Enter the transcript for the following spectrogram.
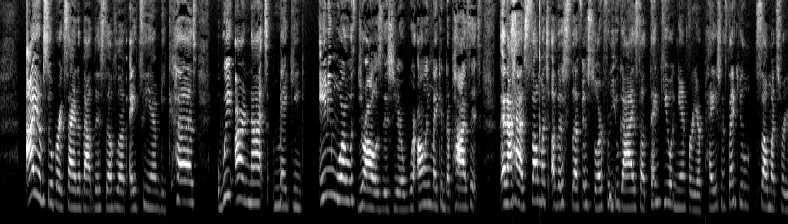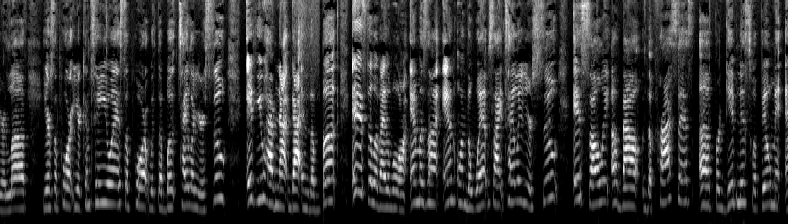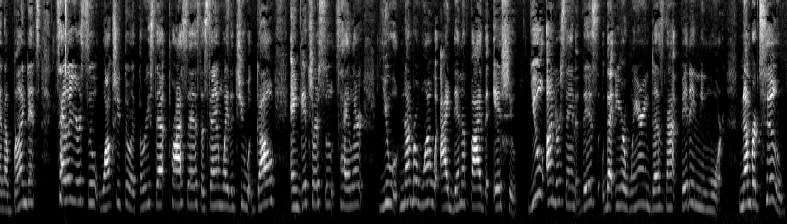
I am super excited about this self love ATM because we are not making any more withdrawals this year. We're only making deposits and I have so much other stuff in store for you guys. So thank you again for your patience. Thank you so much for your love, your support, your continuous support with the book Tailor Your Suit. If you have not gotten the book, it is still available on Amazon and on the website. Tailor Your Suit is solely about the process of forgiveness, fulfillment, and abundance. Tailor Your Suit walks you through a three step process, the same way that you would go and get your suit tailored you number one would identify the issue you understand that this that you're wearing does not fit anymore number two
